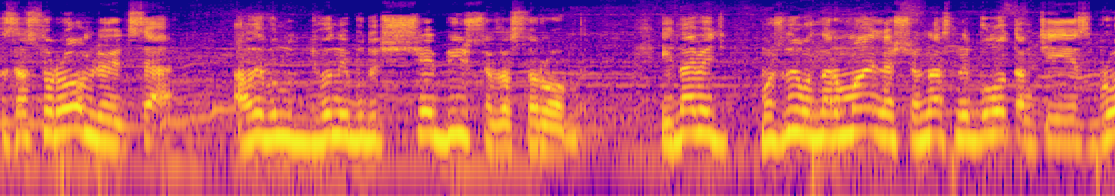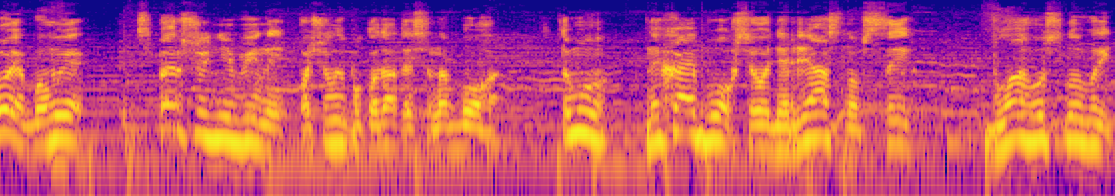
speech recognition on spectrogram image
засоромлюються, але вони, вони будуть ще більше засоромлені. І навіть можливо нормально, що в нас не було там тієї зброї, бо ми з перших днів війни почали покладатися на Бога. Тому нехай Бог сьогодні рясно всіх благословить.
